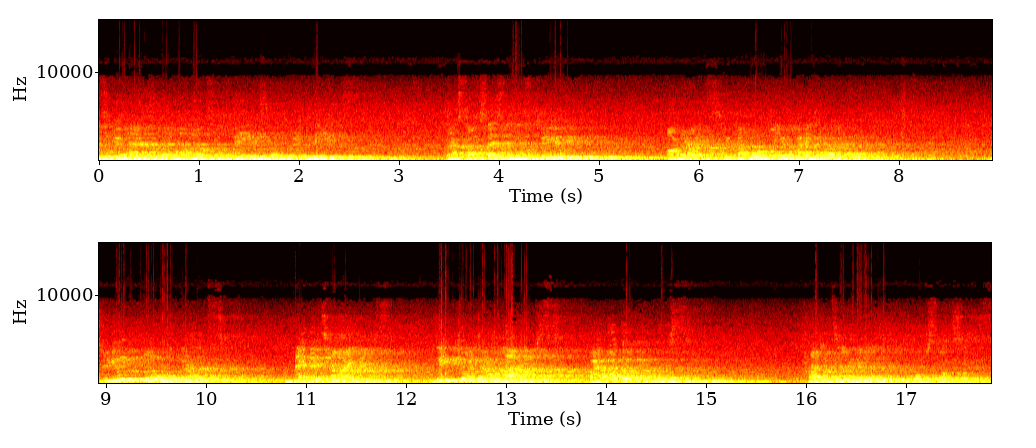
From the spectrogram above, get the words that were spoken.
put your hands on one or two things or three things that success means to you? Alright, you can open your eyes right now. Do you know that many times we judge our lives by other people's criteria of success?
